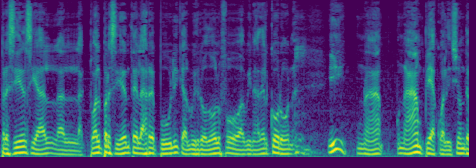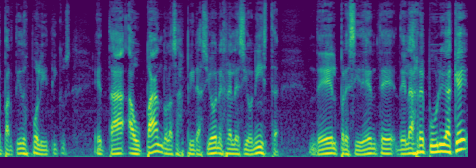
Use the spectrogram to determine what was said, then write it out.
presidencial al actual presidente de la República, Luis Rodolfo Abinader Corona, y una, una amplia coalición de partidos políticos está aupando las aspiraciones reeleccionistas del presidente de la República, que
